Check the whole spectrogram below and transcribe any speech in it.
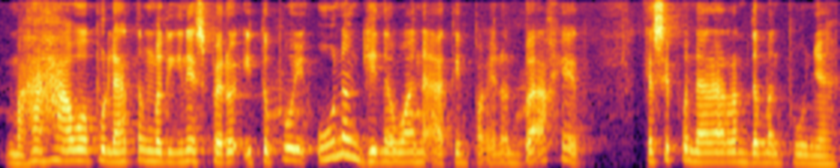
mahahawa po lahat ng malinis pero ito po yung unang ginawa na ating Panginoon. Bakit? Kasi po nararamdaman po niya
